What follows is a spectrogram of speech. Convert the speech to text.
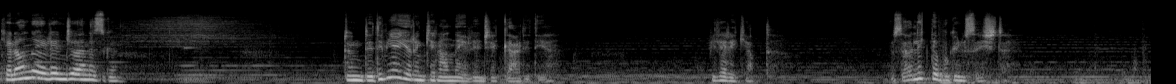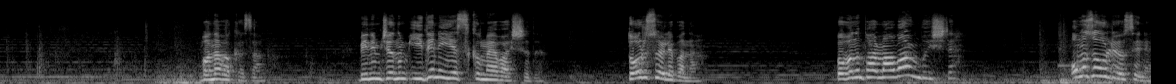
Kenan'la evleneceğiniz gün. Dün dedim ya yarın Kenan'la evleneceklerdi diye. Bilerek yaptı. Özellikle bugünü seçti. Bana bak Azal. Benim canım iyiden iyiye sıkılmaya başladı. Doğru söyle bana. Babanın parmağı var mı bu işte? O mu zorluyor seni?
